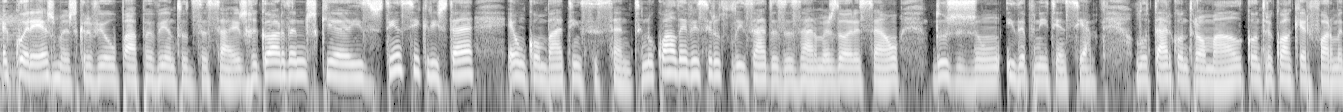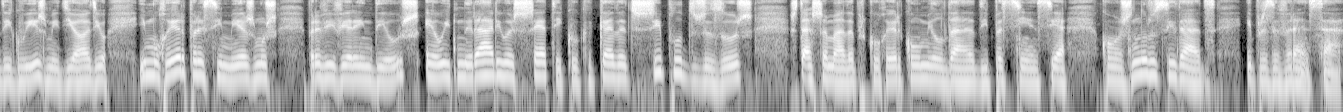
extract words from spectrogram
A Quaresma, escreveu o Papa Bento XVI, recorda-nos que a existência cristã é um combate incessante, no qual devem ser utilizadas as armas da oração, do jejum e da penitência. Lutar contra o mal, contra qualquer forma de egoísmo e de ódio e morrer para si mesmos, para viver em Deus, é o itinerário ascético que cada discípulo de Jesus está chamado a percorrer com humildade e paciência, com generosidade e perseverança.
